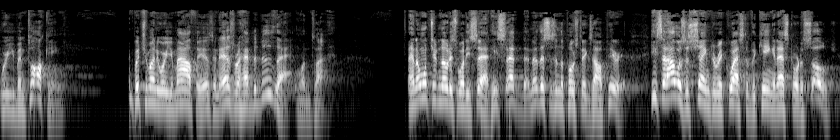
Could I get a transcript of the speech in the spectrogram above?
where you've been talking and put your money where your mouth is, and Ezra had to do that one time. And I want you to notice what he said. He said, now this is in the post-exile period. He said, I was ashamed to request of the king an escort of soldiers.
